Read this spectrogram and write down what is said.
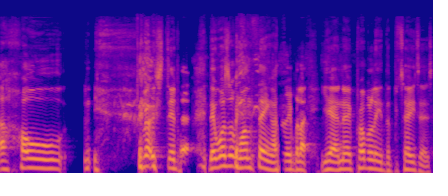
a whole roast dinner. There wasn't one thing. I thought you'd be like, yeah, no, probably the potatoes.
